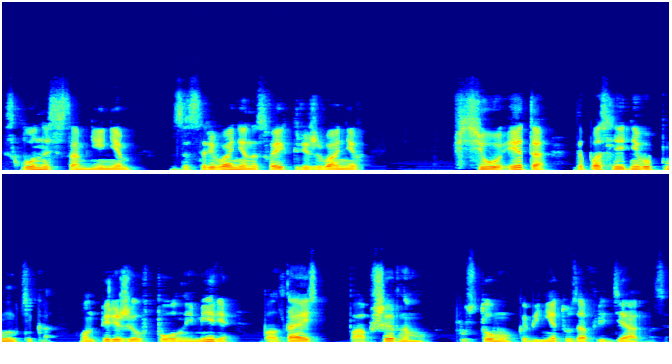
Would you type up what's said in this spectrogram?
склонность к сомнениям, застревание на своих переживаниях. Все это до последнего пунктика он пережил в полной мере, болтаясь по обширному, пустому кабинету диагноза.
